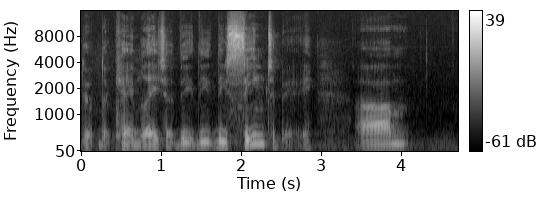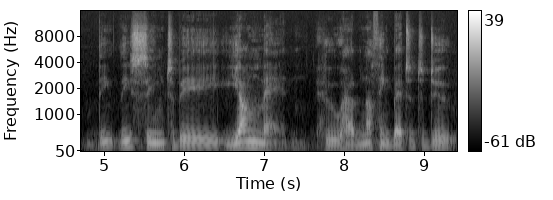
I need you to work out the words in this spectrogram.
that, that, came later. The, the, these seem to be, um, the, these seem to be young men who had nothing better to do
